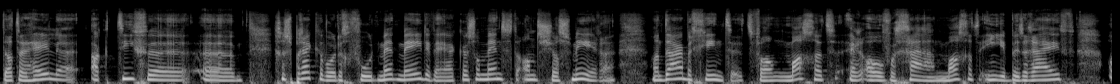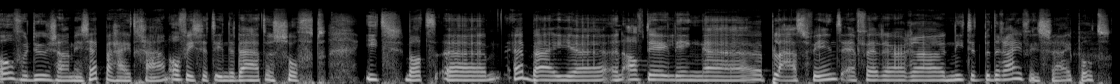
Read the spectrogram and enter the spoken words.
Dat er hele actieve uh, gesprekken worden gevoerd met medewerkers om mensen te enthousiasmeren. Want daar begint het. Van mag het erover gaan? Mag het in je bedrijf over duurzame inzetbaarheid gaan? Of is het inderdaad een soft iets wat uh, bij uh, een afdeling uh, plaatsvindt en verder niet het bedrijf incijpelt?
